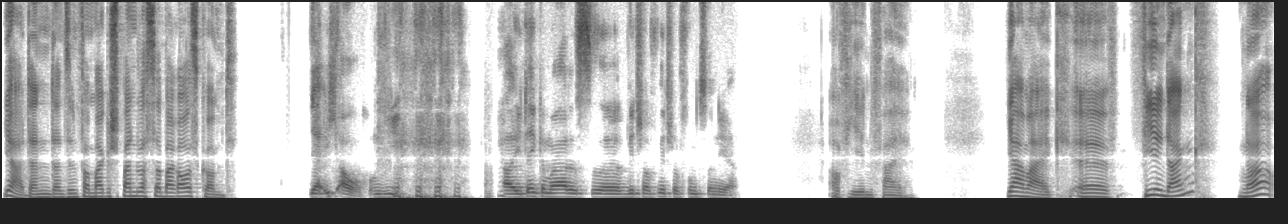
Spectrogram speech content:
Ja, dann, dann sind wir mal gespannt, was dabei rauskommt. Ja, ich auch. Und wie? Aber ich denke mal, das äh, wird, schon, wird schon funktionieren. Auf jeden Fall. Ja, Mike, äh, vielen Dank. Ne?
